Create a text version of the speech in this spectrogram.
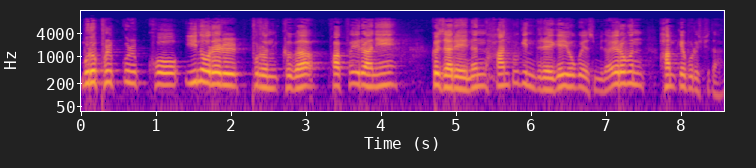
무릎을 꿇고 이 노래를 부른 그가 곽포이란이 그 자리에 있는 한국인들에게 요구했습니다. 여러분 함께 부릅시다.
